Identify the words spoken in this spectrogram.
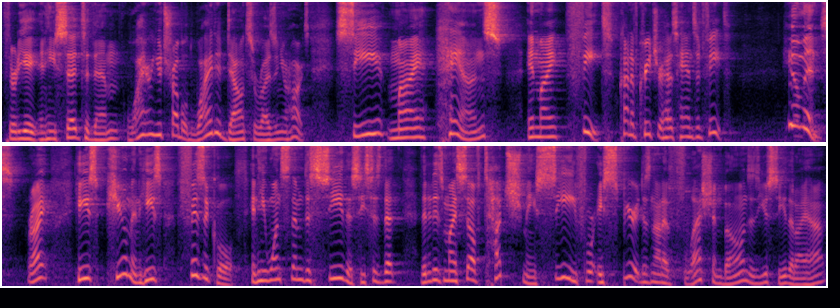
38, and he said to them, Why are you troubled? Why did doubts arise in your hearts? See my hands and my feet. What kind of creature has hands and feet? Humans, right? He's human, he's physical, and he wants them to see this. He says that, that it is myself. Touch me, see, for a spirit does not have flesh and bones, as you see that I have.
